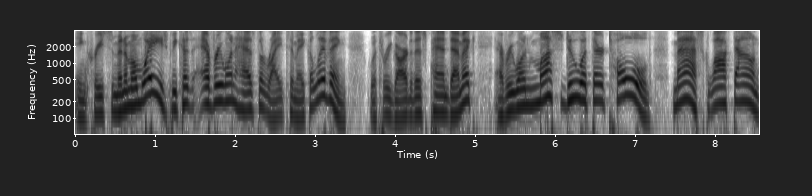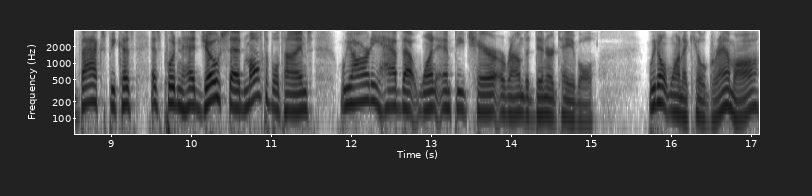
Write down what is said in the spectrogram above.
Increase the minimum wage because everyone has the right to make a living. With regard to this pandemic, everyone must do what they're told. Mask, lockdown, vax, because as Puddinhead Joe said multiple times, we already have that one empty chair around the dinner table. We don't want to kill grandma.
